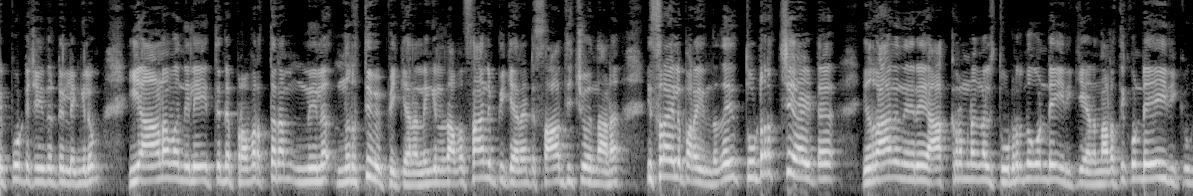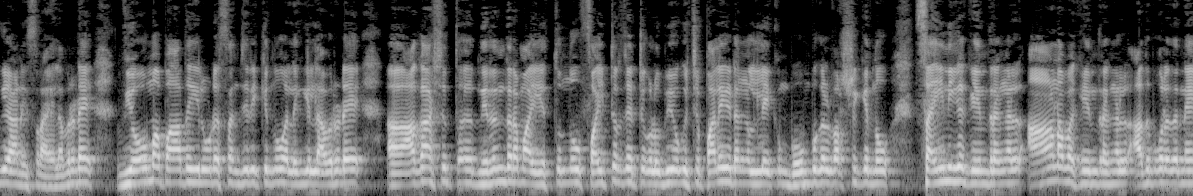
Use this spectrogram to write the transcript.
റിപ്പോർട്ട് ചെയ്തിട്ടില്ലെങ്കിലും ഈ ആണവ നിലയത്തിന്റെ പ്രവർത്തനം നില നിർത്തിവെപ്പിക്കാൻ അല്ലെങ്കിൽ അത് അവസാനിപ്പിക്കാനായിട്ട് സാധിച്ചു എന്നാണ് ഇസ്രായേൽ പറയുന്നത് അതായത് തുടർച്ചയായിട്ട് ഇറാന് നേരെ ആക്രമണങ്ങൾ തുടർന്നുകൊണ്ടേയിരിക്കുകയാണ് നടത്തിക്കൊണ്ടേയിരിക്കുകയാണ് ഇസ്രായേൽ. അവരുടെ വ്യോമപാതയിലൂടെ സഞ്ചരിക്കുന്നു അല്ലെങ്കിൽ അവരുടെ ആകാശത്ത് നിരന്തരമായി എത്തുന്നു ഫൈറ്റർ ജെറ്റുകൾ ഉപയോഗിച്ച് പലയിടങ്ങളിലേക്കും ബോംബുകൾ വർഷിക്കുന്നു സൈനിക കേന്ദ്രങ്ങൾ ആണവ കേന്ദ്രങ്ങൾ അതുപോലെ തന്നെ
